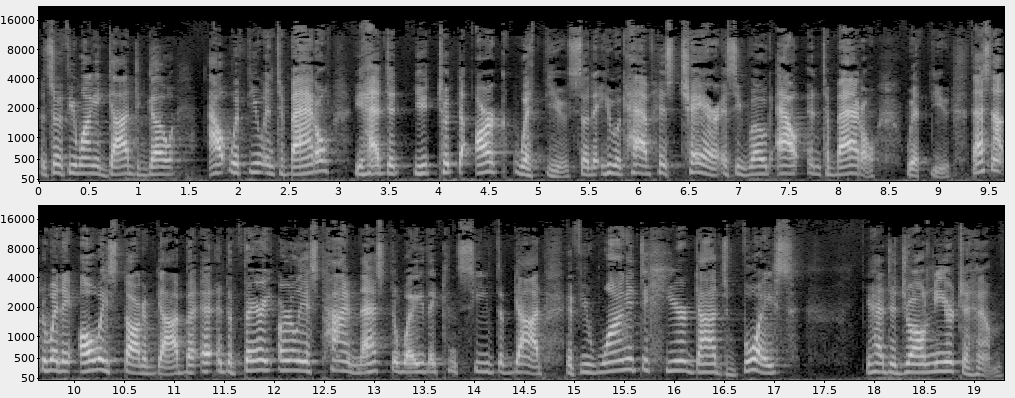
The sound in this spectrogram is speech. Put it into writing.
And so, if you wanted God to go out with you into battle, you had to you took the ark with you so that he would have his chair as he rode out into battle with you. That's not the way they always thought of God, but at, the very earliest time, that's the way they conceived of God. If you wanted to hear God's voice, you had to draw near to him.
